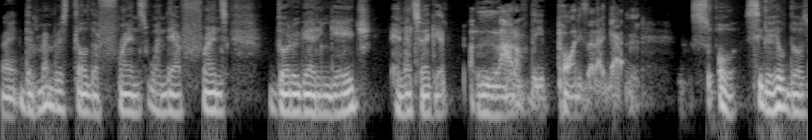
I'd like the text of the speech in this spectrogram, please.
Right. the members tell their friends when their friends' daughter get engaged, and that's why I get a lot of the parties that I gotten. So, oh, Cedar Hill does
